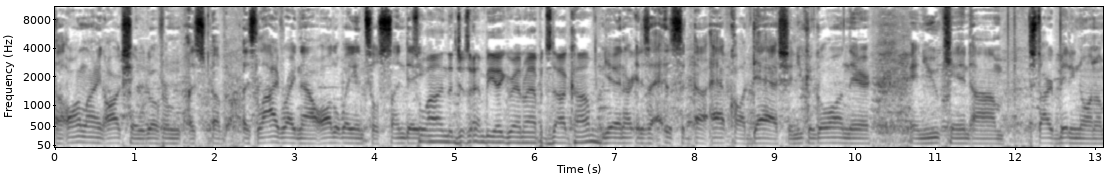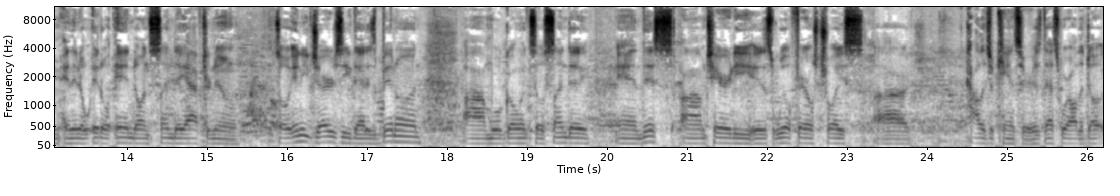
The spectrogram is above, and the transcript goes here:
uh, online auction will go from it's, uh, it's live right now all the way until Sunday. So on the just NBAGrandRapids.com. Yeah, and our, it is a, it's an uh, app called Dash, and you can go on there and you can um, start bidding on them, and it'll it'll end on Sunday afternoon. So any jersey that is bid on um, will go until Sunday, and this um, charity is Will Ferrell's Choice. Uh, College of Cancer is that's where all the do-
